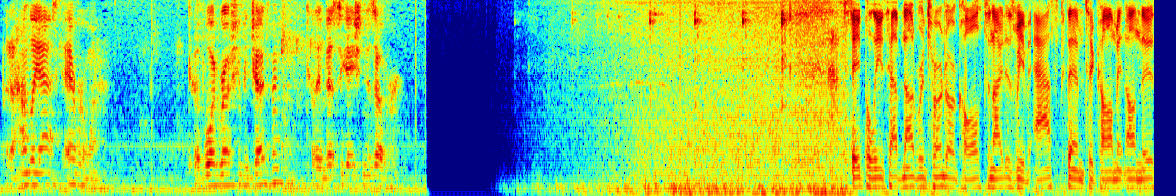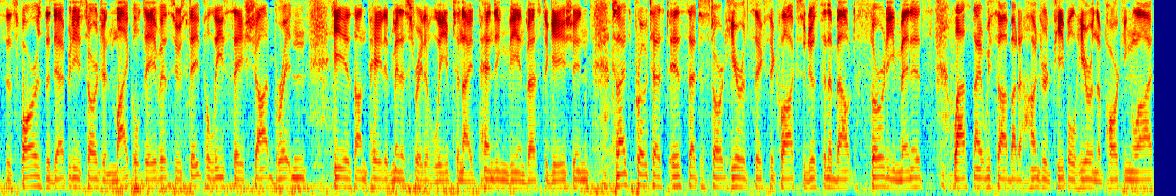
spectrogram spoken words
But I humbly ask everyone to avoid rushing to judgment until the investigation is over. State police have not returned our calls tonight as we've asked them to comment on this. As far as the Deputy Sergeant Michael Davis, who state police say shot Brittain, he is on paid administrative leave tonight pending the investigation. Tonight's protest is set to start here at 6 o'clock, so just in about 30 minutes. Last night we saw about 100 people here in the parking lot.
